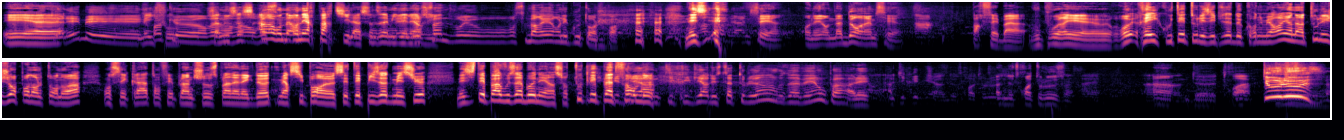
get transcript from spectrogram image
Et euh, Allez, mais, mais je il crois faut- qu'on va, ça nous on va- a- on va Ah, se on, marrer. on est reparti là, ça nous a mis Les- l'énergie. Les fans vont, vont se marrer en l'écoutant, je crois. RMC, hein. on, est, on adore RMC. hein. Parfait, bah, vous pourrez euh, réécouter tous les épisodes de cours numéro 1. Il y en a tous les jours pendant le tournoi. On s'éclate, on fait plein de choses, plein d'anecdotes. Merci pour euh, cet épisode, messieurs. N'hésitez pas à vous abonner hein, sur toutes les plateformes. Guerre, De... Un petit cri de guerre du Stade Toulousain, vous en avez un ou pas? Allez, un petit cri de guerre. 1, 2, 3 Toulouse. 1, 2, 3. Toulouse Ah,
